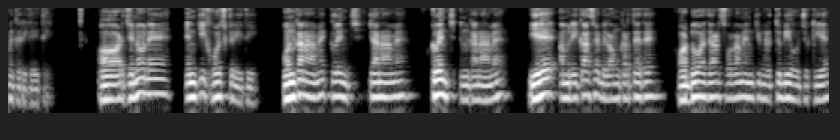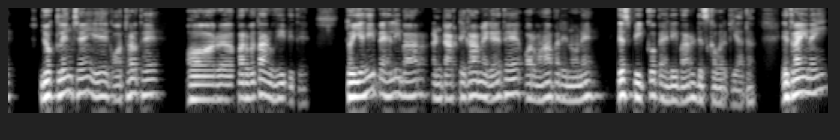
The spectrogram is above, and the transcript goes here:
में करी गई थी। और जिन्होंने इनकी खोज करी थी, उनका नाम है क्लिंच। क्या नाम है? क्लिंच, इनका नाम है। ये अमेरिका से बिलोंग करते थे और 2016 में इनकी मृत्यु भी हो चुकी है। जो क्लिंच हैं, ये एक ऑथर थे और पर्वतारोही भी थे। तो यही पहली बार अंटार्कटिका में गए थे और वहाँ पर इन्होंने इस पीक को पहली बार डिस्कवर किया था। इतना ही नहीं,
